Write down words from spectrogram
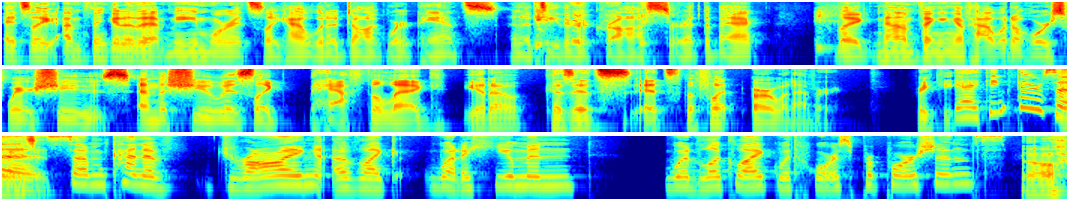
It's like I'm thinking of that meme where it's like how would a dog wear pants and it's either across or at the back. Like now I'm thinking of how would a horse wear shoes and the shoe is like half the leg, you know, cuz it's it's the foot or whatever. Freaky. Yeah, I think there's a some kind of drawing of like what a human would look like with horse proportions. Oh.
